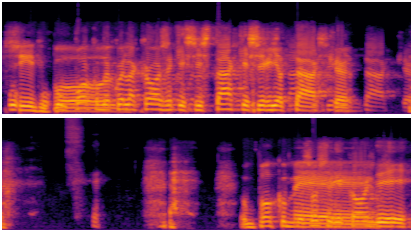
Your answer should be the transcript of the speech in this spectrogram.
Sì, Un- tipo- Un po' come quella cosa che si stacca e si riattacca. un po' come... Non so se ricordi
